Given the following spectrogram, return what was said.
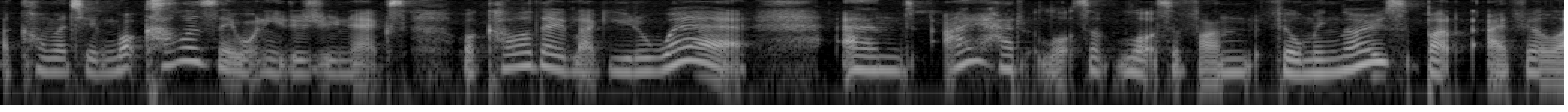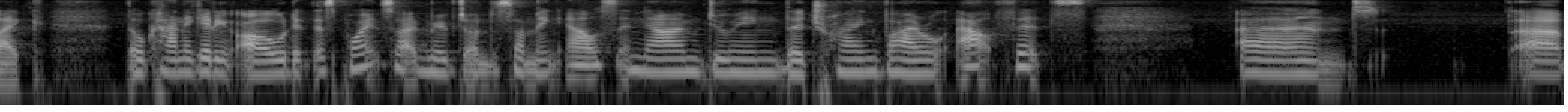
are commenting what colors they want you to do next what color they'd like you to wear and i had lots of lots of fun filming those but i feel like they were kind of getting old at this point, so I moved on to something else, and now I'm doing the trying viral outfits, and uh,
